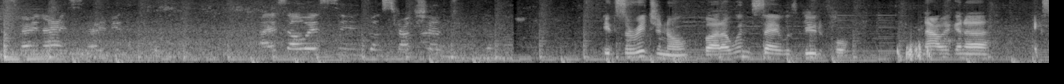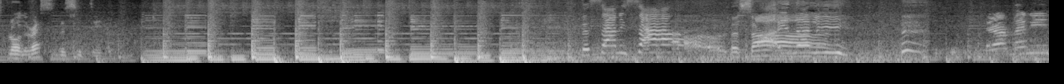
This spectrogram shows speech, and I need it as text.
It's very nice, very beautiful. Uh, it's always in construction. It's original, but I wouldn't say it was beautiful. Now we're gonna explore the rest of the city. The sun is out! The sun! Finally! There are many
